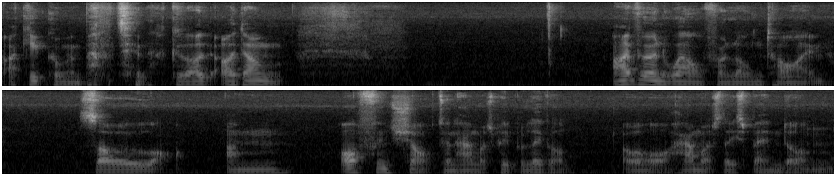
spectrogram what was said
I keep coming back to that because I, I don't. I've earned well for a long time, so I'm often shocked on how much people live on or how much they spend on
